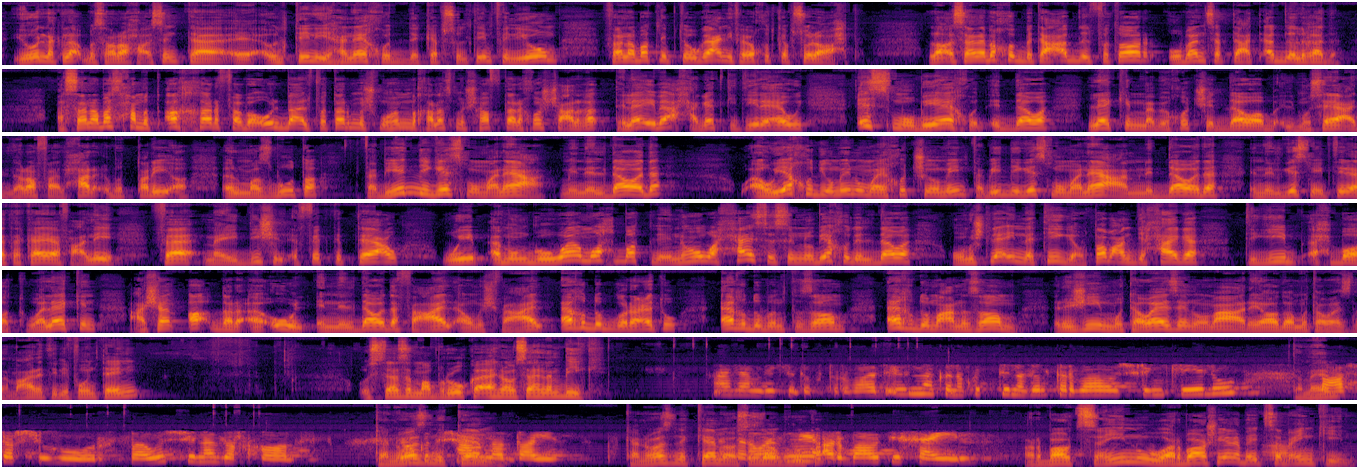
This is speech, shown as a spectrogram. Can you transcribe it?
يقول لك لا بصراحة أصل أنت آه، قلت لي هناخد كبسولتين في اليوم فأنا بطني بتوجعني فباخد كبسولة واحدة. لا أصل أنا باخد بتاع قبل الفطار وبنسى بتاعت قبل الغداء اصل أنا بصحى متاخر فبقول بقى الفطار مش مهم خلاص مش هفطر اخش على الغداء تلاقي بقى حاجات كتيرة قوي. اسمه بياخد الدواء لكن ما بياخدش الدواء المساعد لرفع الحرق بالطريقة المظبوطة فبيدي جسمه مناعة من الدواء ده أو ياخد يومين وما ياخدش يومين فبيدي جسمه مناعة من الدواء ده إن الجسم يبتدي يتكيف عليه فما يديش الإفكت بتاعه ويبقى من جواه محبط لأن هو حاسس إنه بياخد الدواء ومش لاقي النتيجة. وطبعا دي حاجة تجيب إحباط ولكن عشان أقدر أقول إن الدواء ده فعال أو مش فعال أخده بجرعته أخده بانتظام أخده مع نظام رجيم متوازن ومع رياضة متوازنة. معانا تليفون تاني؟ أستاذة مبروكة أهلا وسهلا بيكي. أهلا بيك يا دكتور. بعد إذنك أنا كنت نزلت 24 كيلو في تمام 10 شهور فوشي نزل خالص. كان وزنك كام؟ كان وزنك كام يا أستاذة وزني مبروكه 94 94 و24 أنا بقيت 70 كيلو.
